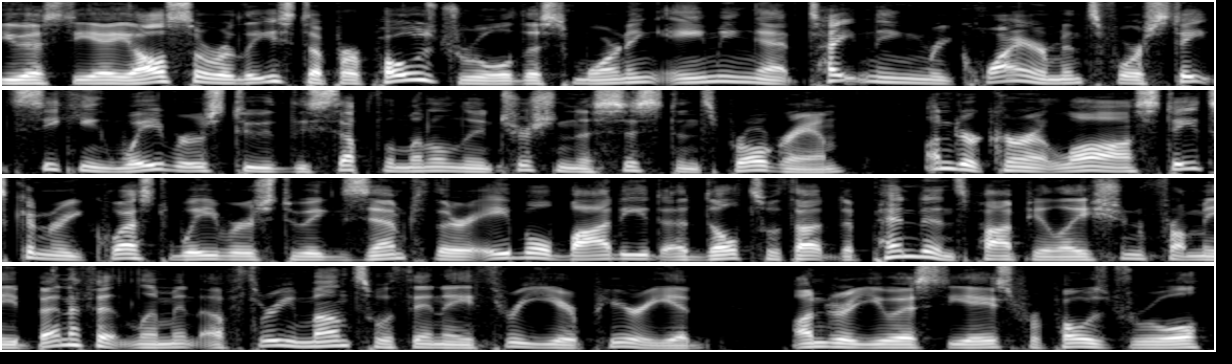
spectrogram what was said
USDA also released a proposed rule this morning aiming at tightening requirements for states seeking waivers to the Supplemental Nutrition Assistance Program. Under current law, states can request waivers to exempt their able bodied adults without dependents population from a benefit limit of three months within a three year period. Under USDA's proposed rule,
